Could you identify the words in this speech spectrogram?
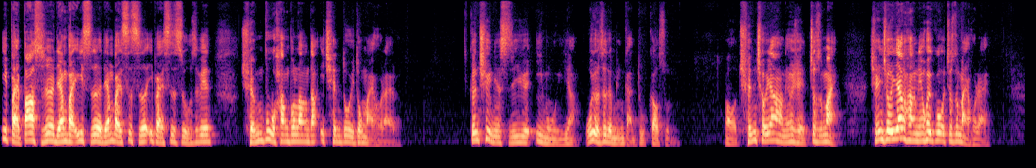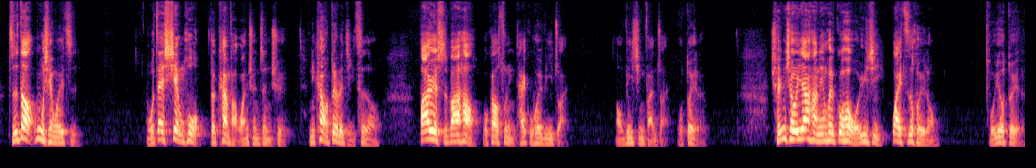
一百八十二、两百一十二、两百四十二、一百四十五，这边全部夯不啷当一千多亿都买回来了，跟去年十一月一模一样。我有这个敏感度，告诉你，哦，全球央行年会就是卖，全球央行年会过就是买回来，直到目前为止，我在现货的看法完全正确。你看我对了几次哦，八月十八号我告诉你台股会 V 转，哦 V 型反转，我对了。全球央行年会过后，我预计外资回笼，我又对了。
